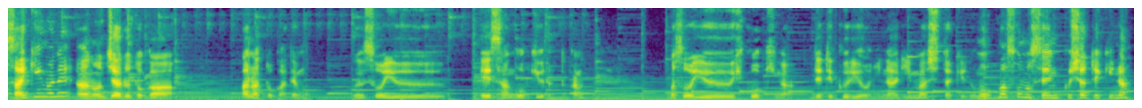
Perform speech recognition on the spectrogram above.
最近はね、あの JAL とか ANA とかでもそういう A359 だったかな。まあ、そういう飛行機が出てくるようになりましたけども、まあ、その先駆者的な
